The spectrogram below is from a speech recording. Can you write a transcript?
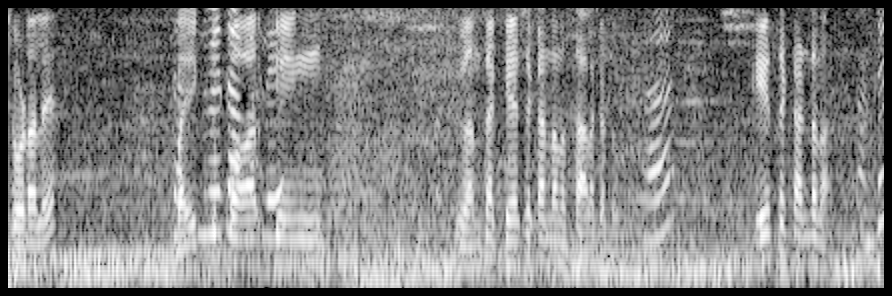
చూడాలి. బైక్. పార్కింగ్. ఇవంతా కేశఖండన సాలకట్టు? కేశఖండన. అంటే?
